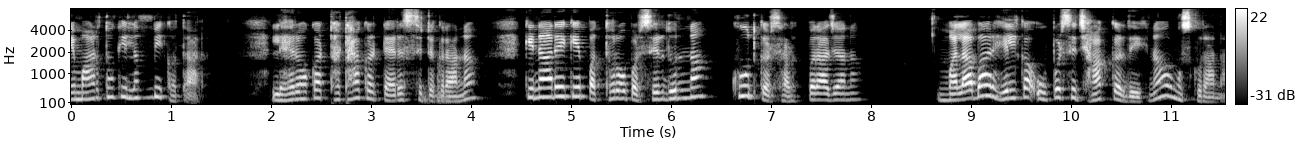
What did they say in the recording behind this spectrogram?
عمارتوں کی لمبی قطار۔ لہروں کا ٹھٹھا کر ٹیرس سے ٹکرانا، کنارے کے پتھروں پر سر دھننا کود کر سڑک پر آ جانا، ملابار ہل کا اوپر سے جھانک کر دیکھنا اور مسکرانا۔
